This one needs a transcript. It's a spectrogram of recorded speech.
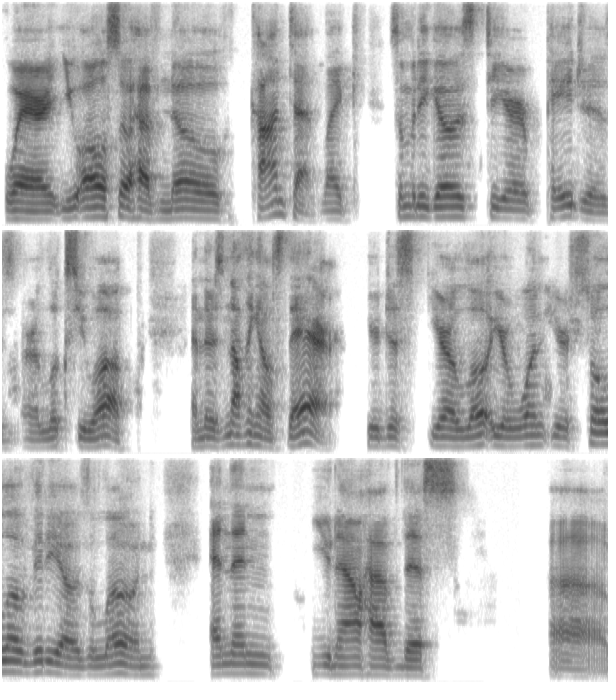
where you also have no content. Like somebody goes to your pages or looks you up and there's nothing else there. You're just you're alone, you're one your solo videos alone. And then you now have this uh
